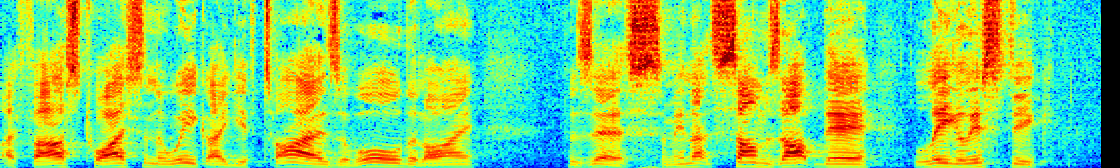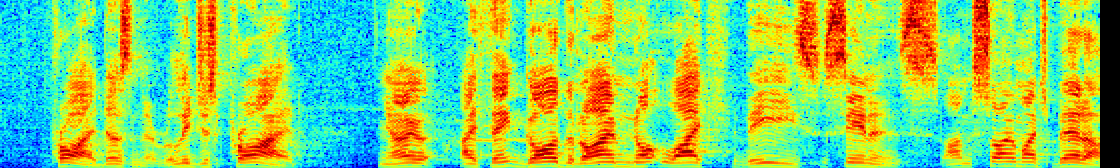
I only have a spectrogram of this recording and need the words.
I fast twice in the week, I give tithes of all that I possess. I mean, that sums up their legalistic pride, doesn't it? Religious pride. You know, I thank God that I'm not like these sinners. I'm so much better.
